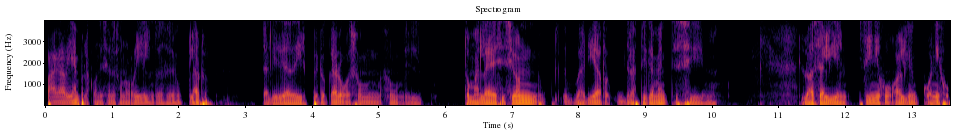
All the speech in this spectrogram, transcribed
paga bien, pero las condiciones son horribles, entonces, claro, está la idea de ir, pero claro, es el tomar la decisión varía drásticamente si lo hace alguien sin hijo o alguien con hijo.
